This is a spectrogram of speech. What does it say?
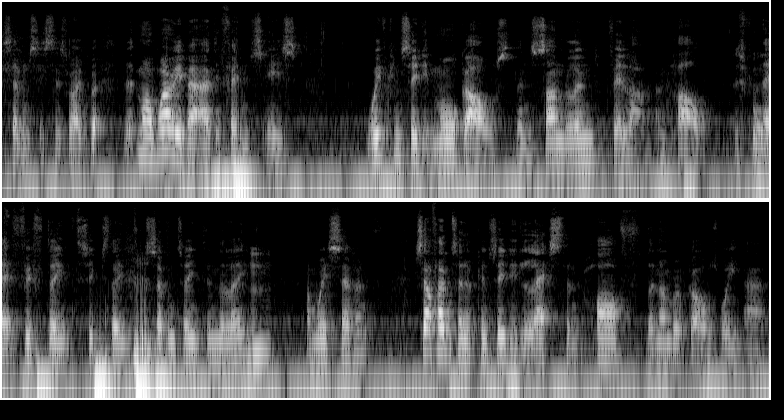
Seven Sisters Road. But th- my worry about our defence is we've conceded more goals than Sunderland, Villa, and Hull, four. and they're fifteenth, sixteenth, and seventeenth in the league. Mm. and we're seventh. Southampton have conceded less than half the number of goals we have.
